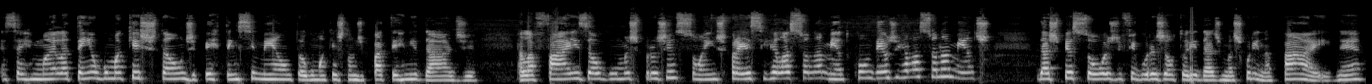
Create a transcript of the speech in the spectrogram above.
essa irmã ela tem alguma questão de pertencimento, alguma questão de paternidade. Ela faz algumas projeções para esse relacionamento com Deus de relacionamentos das pessoas de figuras de autoridade masculina, pai, né,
